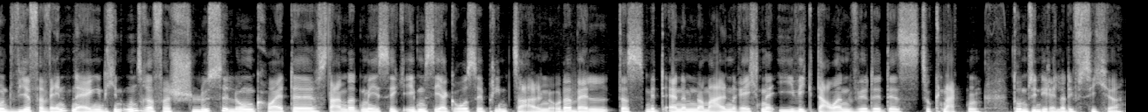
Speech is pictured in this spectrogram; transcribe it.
Und wir verwenden eigentlich in unserer Verschlüsselung heute standardmäßig eben sehr große Primzahlen, oder? Weil das mit einem normalen Rechner ewig dauern würde, das zu knacken. Darum sind die relativ sicher.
